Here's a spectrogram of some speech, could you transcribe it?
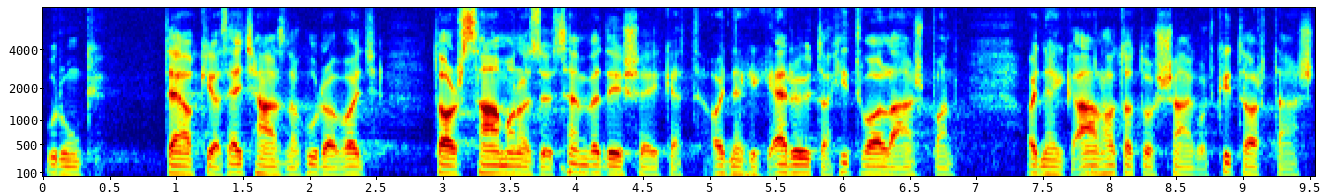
Urunk, Te, aki az egyháznak ura vagy, tarts számon az ő szenvedéseiket, adj nekik erőt a hitvallásban, adj nekik álhatatosságot, kitartást,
